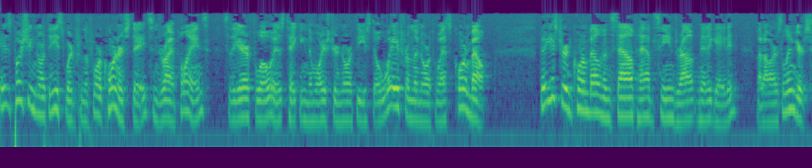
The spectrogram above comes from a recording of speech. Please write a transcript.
It is pushing northeastward from the Four Corner states and dry plains, so the airflow is taking the moisture northeast away from the northwest Corn Belt. The eastern Corn Belt and south have seen drought mitigated, but ours lingers.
